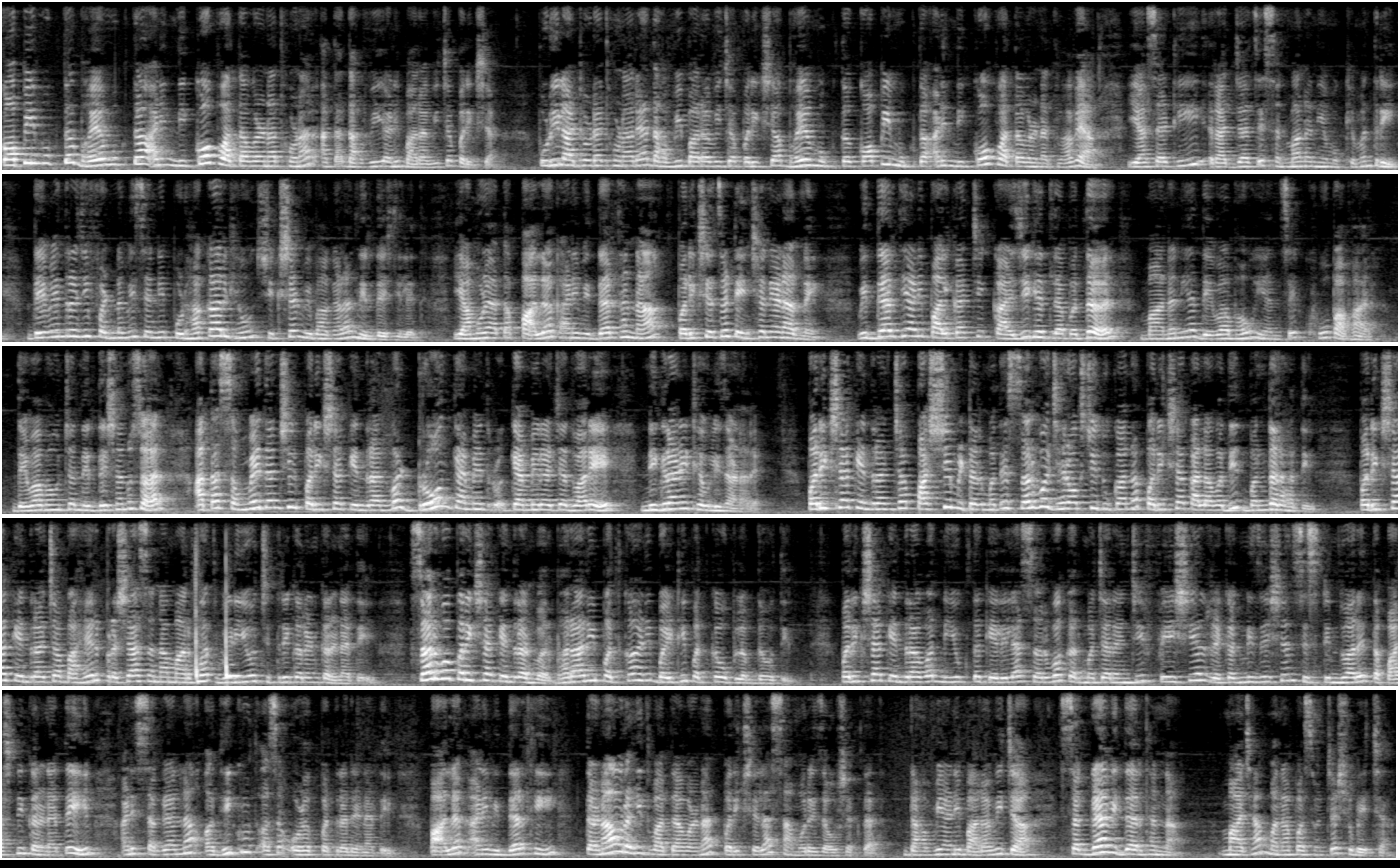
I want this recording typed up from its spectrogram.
कॉपीमुक्त भयमुक्त आणि निकोप वातावरणात होणार आता दहावी आणि बारावीच्या परीक्षा. पुढील आठवड्यात होणाऱ्या दहावी बारावीच्या परीक्षा भयमुक्त कॉपीमुक्त आणि निकोप वातावरणात व्हाव्या यासाठी राज्याचे सन्माननीय मुख्यमंत्री देवेंद्रजी फडणवीस यांनी पुढाकार घेऊन शिक्षण विभागाला निर्देश दिलेत. यामुळे आता पालक आणि विद्यार्थ्यांना परीक्षेचं टेन्शन येणार नाही. विद्यार्थी आणि पालकांची काळजी घेतल्याबद्दल माननीय देवाभाऊ यांचे खूप आभार. देवाभाऊंच्या निर्देशानुसार आता संवेदनशील परीक्षा केंद्रांवर ड्रोन कॅमेऱ्याच्या द्वारे निगराणी ठेवली जाणार आहे. परीक्षा केंद्रांच्या पाचशे मीटरमध्ये सर्व झेरॉक्सची दुकानं परीक्षा कालावधीत बंद राहतील. परीक्षा केंद्राच्या बाहेर प्रशासनामार्फत व्हिडिओ चित्रीकरण करण्यात येईल. सर्व परीक्षा केंद्रांवर भरारी पथकं आणि बैठी पथकं उपलब्ध होतील. परीक्षा केंद्रावर नियुक्त केलेल्या सर्व कर्मचाऱ्यांची फेशियल रेकग्निझेशन सिस्टीमद्वारे तपासणी करण्यात येईल आणि सगळ्यांना अधिकृत असं ओळखपत्र देण्यात येईल. पालक आणि विद्यार्थी तणावरहित वातावरणात परीक्षेला सामोरे जाऊ शकतात. दहावी आणि बारावीच्या सगळ्या विद्यार्थ्यांना माझ्या मनापासूनच्या शुभेच्छा.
